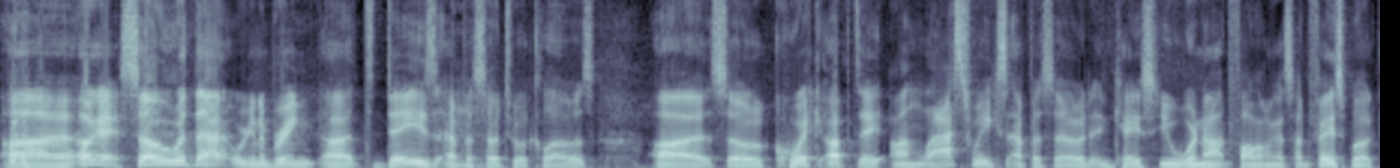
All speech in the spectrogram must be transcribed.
Uh, okay, so with that, we're going to bring uh, today's episode to a close. Uh, so, quick update on last week's episode in case you were not following us on Facebook.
